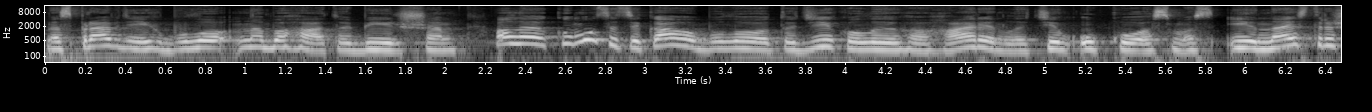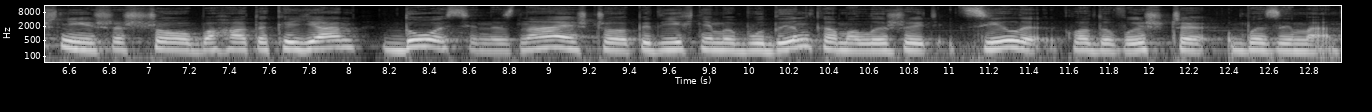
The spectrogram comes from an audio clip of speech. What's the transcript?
насправді їх було набагато більше. Але кому це цікаво було тоді, коли Гагарін летів у космос? І найстрашніше, що багато киян досі не знає, що під їхніми будинками лежить ціле кладовище без імен.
